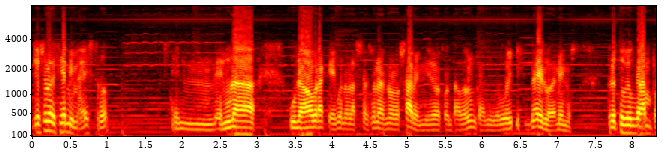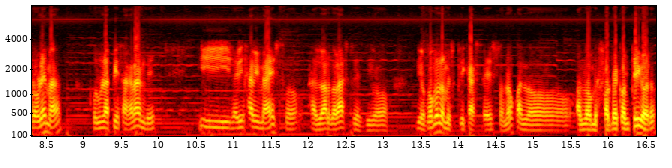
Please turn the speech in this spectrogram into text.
Yo se lo decía a mi maestro en, una, una, obra que, bueno, las personas no lo saben, ni lo he contado nunca, ni me voy a lo de menos, pero tuve un gran problema con una pieza grande y le dije a mi maestro, a Eduardo Lastres, digo, digo ¿cómo no me explicaste esto, no? Cuando, cuando me formé contigo, ¿no?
